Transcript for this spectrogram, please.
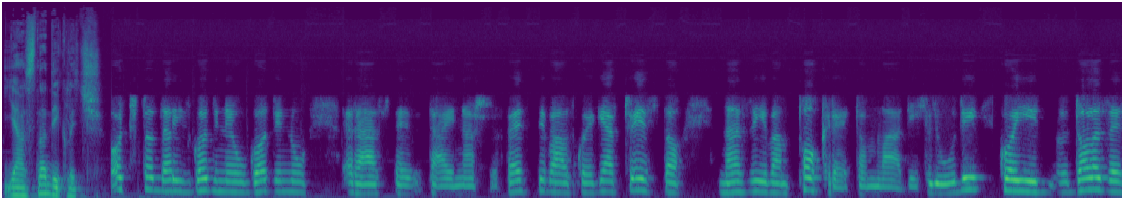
Jasna Diklić. Očito da iz godine u godinu raste taj naš festival kojeg ja često nazivam pokretom mladih ljudi koji dolaze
